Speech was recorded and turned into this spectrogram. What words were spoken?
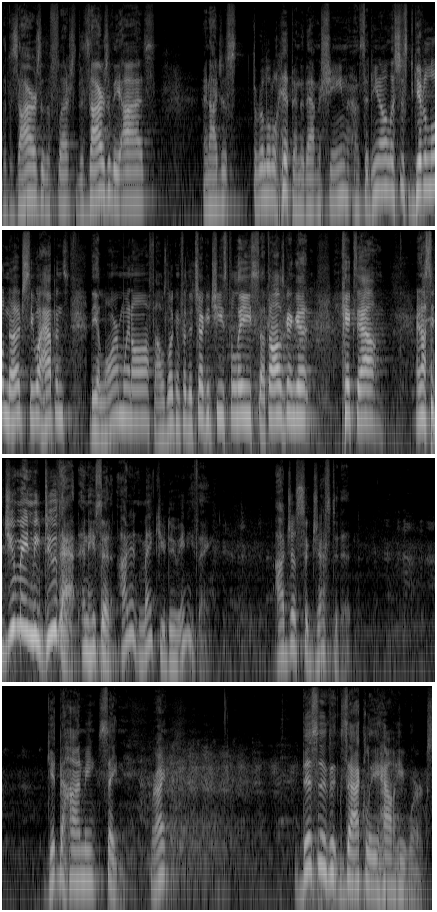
the desires of the flesh, the desires of the eyes, and I just threw a little hip into that machine. I said, you know, let's just give it a little nudge, see what happens. The alarm went off. I was looking for the Chuck E. Cheese police. I thought I was going to get kicked out. And I said, You made me do that. And he said, I didn't make you do anything, I just suggested it. Get behind me, Satan, right? this is exactly how he works.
